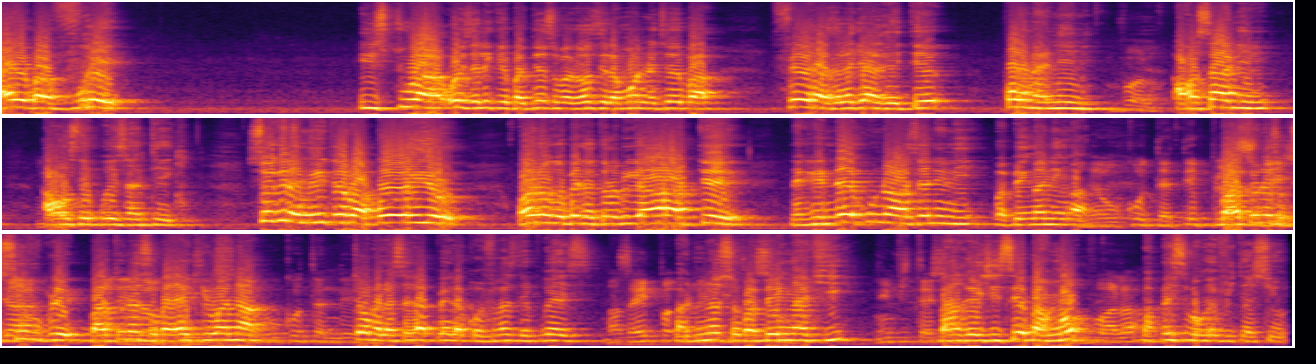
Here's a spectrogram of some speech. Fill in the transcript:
ayeba vrai histoire oyo ezali ke bato nyonso bazala ozela mwana nati ayeba fere azalaki arrete mpo na nini akosala nini akose presente soki na minute wana baboyi yo wana okobeta tolobika awa ah, te nakende kuna wasa nini babengani nga bato nyonso silvouplait bato nyonso bayaki wana to balasaka mpe la conférence de presse bato nyonso babengaki baregistre bango bapesi bango invitation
